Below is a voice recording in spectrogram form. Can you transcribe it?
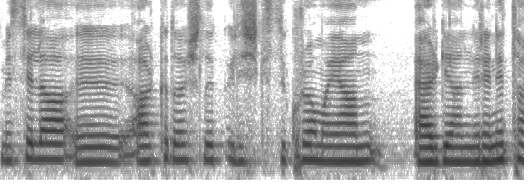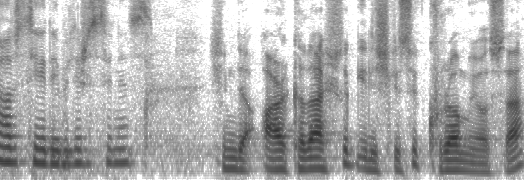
Mesela e, arkadaşlık ilişkisi kuramayan ergenlere ne tavsiye edebilirsiniz? Şimdi arkadaşlık ilişkisi kuramıyorsa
